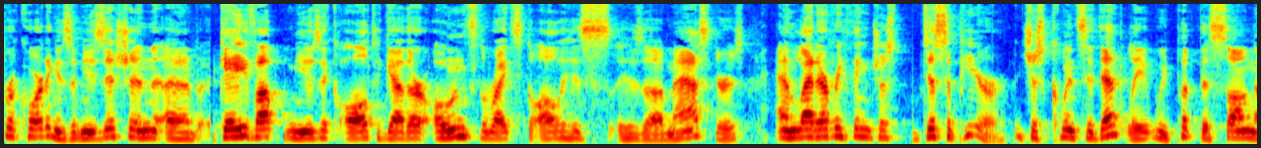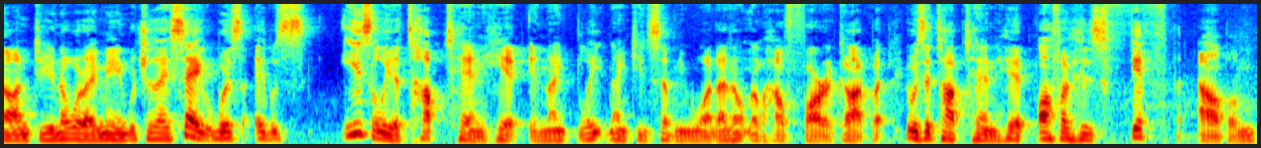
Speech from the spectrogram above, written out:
recording as a musician, uh, gave up music altogether, owns the rights to all his, his uh, masters, and let everything just disappear. Just coincidentally, we put this song on, Do You Know What I Mean? Which, as I say, was it was easily a top 10 hit in ni- late 1971. I don't know how far it got, but it was a top 10 hit off of his fifth album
